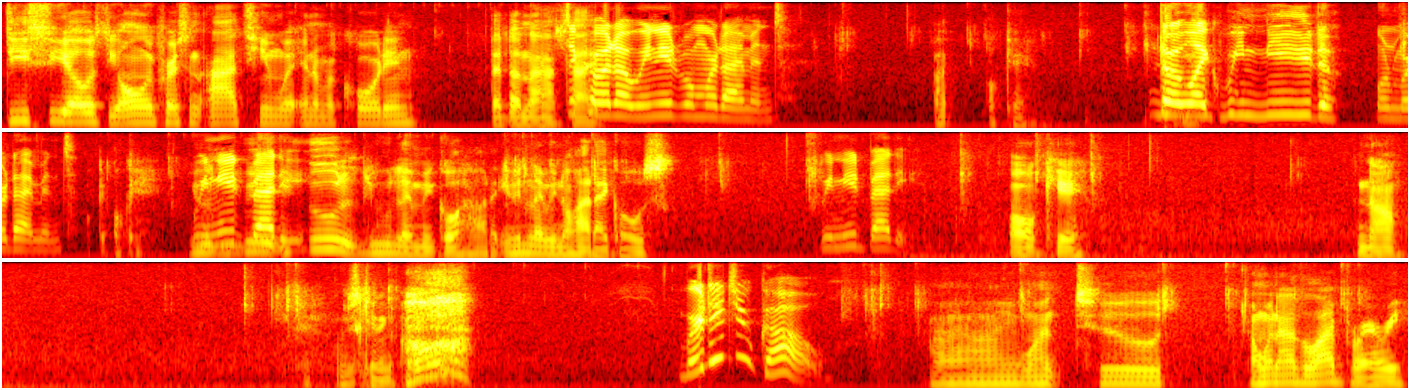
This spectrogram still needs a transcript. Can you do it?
DCO is the only person I team with in a recording that doesn't have sight. Dakota, we need one more diamond. Uh, okay. No, like we need one more diamond. Okay. Okay. We need you, Betty. You, you let me go how that. You let me know how that goes. We need Betty. Okay. No. Okay, I'm just kidding. Where did you go? I went to. I went out of the library.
